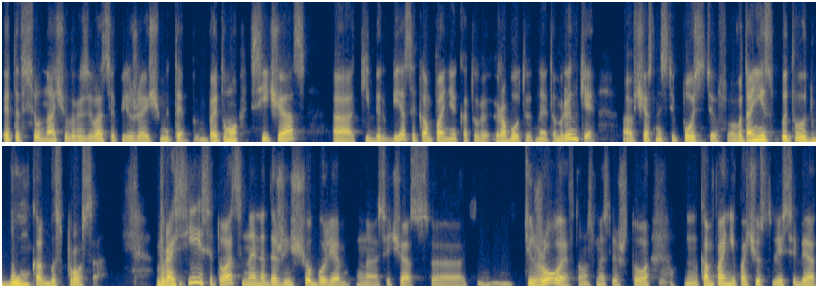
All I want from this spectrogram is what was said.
это все начало развиваться опережающими темпами. Поэтому сейчас а, кибербез и компании, которые работают на этом рынке, а, в частности Positive, вот они испытывают бум как бы спроса. В России ситуация, наверное, даже еще более а, сейчас э, тяжелая, в том смысле, что компании почувствовали себя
